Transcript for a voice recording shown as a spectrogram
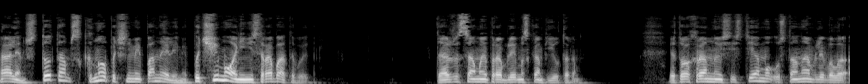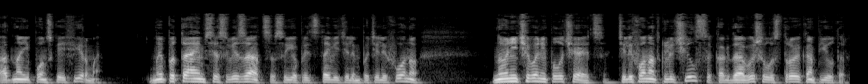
Ален, что там с кнопочными панелями? Почему они не срабатывают? Та же самая проблема с компьютером. Эту охранную систему устанавливала одна японская фирма. Мы пытаемся связаться с ее представителем по телефону, но ничего не получается. Телефон отключился, когда вышел из строя компьютер.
